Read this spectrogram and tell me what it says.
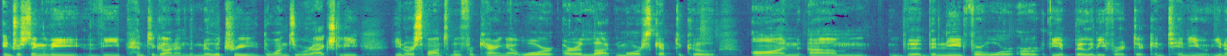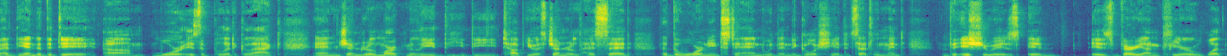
Interestingly, the Pentagon and the military, the ones who are actually, you know, responsible for carrying out war, are a lot more skeptical on. Um, the the need for war or the ability for it to continue. You know, at the end of the day, um, war is a political act, and General Mark Milley, the the top U.S. general, has said that the war needs to end with a negotiated settlement. The issue is it is very unclear what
